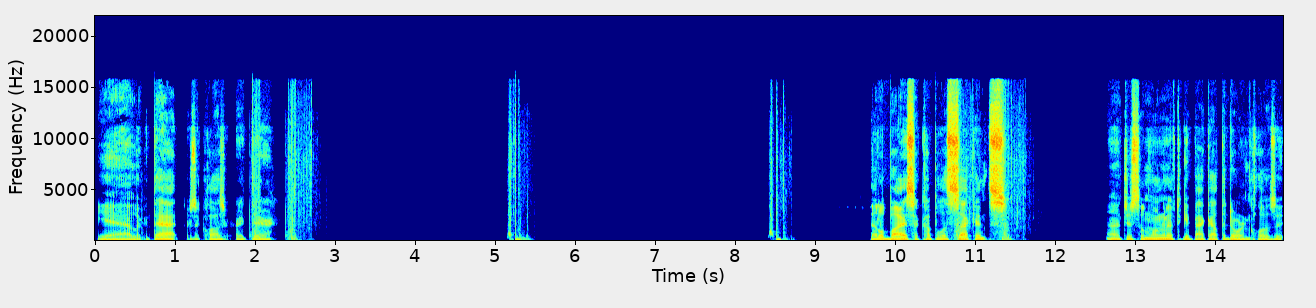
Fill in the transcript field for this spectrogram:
Yeah, look at that. There's a closet right there. That'll buy us a couple of seconds. Uh, just long enough to get back out the door and close it.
